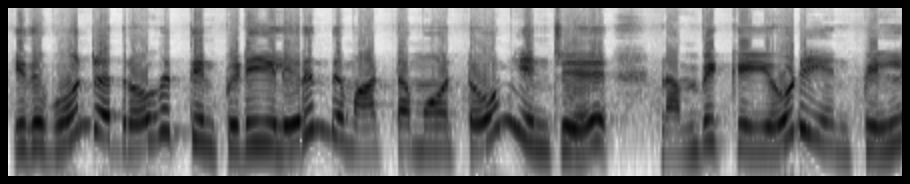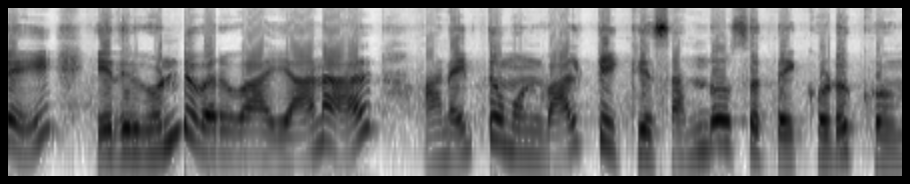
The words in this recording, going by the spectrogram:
இது போன்ற துரோகத்தின் பிடியில் இருந்து மாட்ட மாட்டோம் என்று நம்பிக்கையோடு என் பிள்ளை எதிர்கொண்டு வருவாயானால் அனைத்தும் உன் வாழ்க்கைக்கு சந்தோஷத்தை கொடுக்கும்.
